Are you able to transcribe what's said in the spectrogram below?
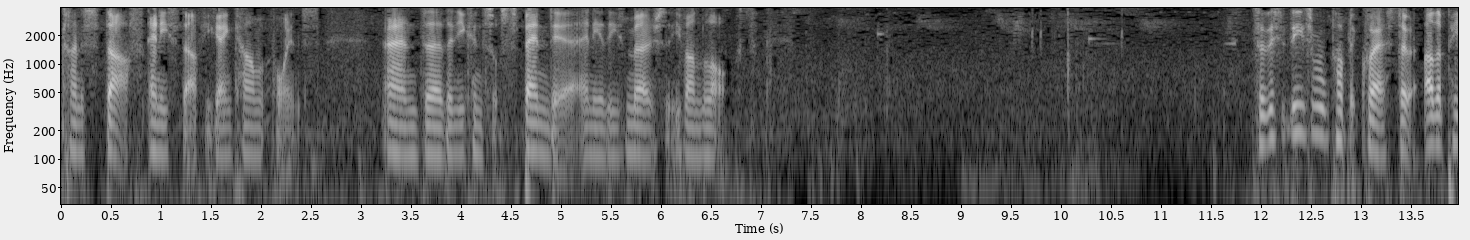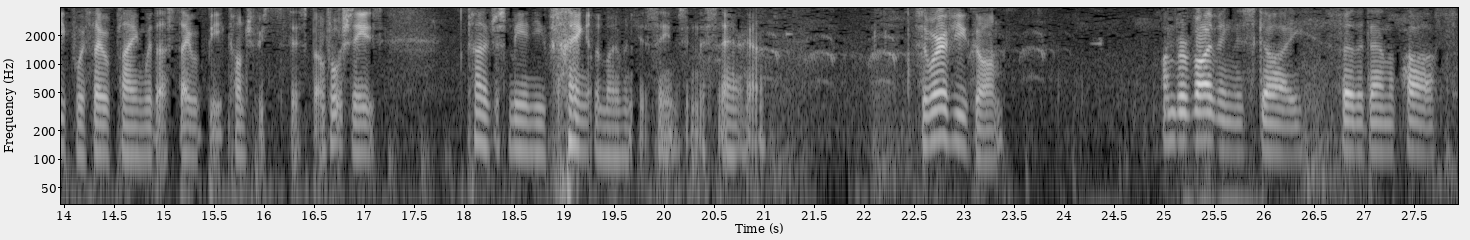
kind of stuff, any stuff, you gain karma points, and uh, then you can sort of spend it at any of these merges that you've unlocked. So this, these are all public quests. So other people, if they were playing with us, they would be contributing to this. But unfortunately, it's kind of just me and you playing at the moment, it seems, in this area. So where have you gone? I'm reviving this guy further down the path.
